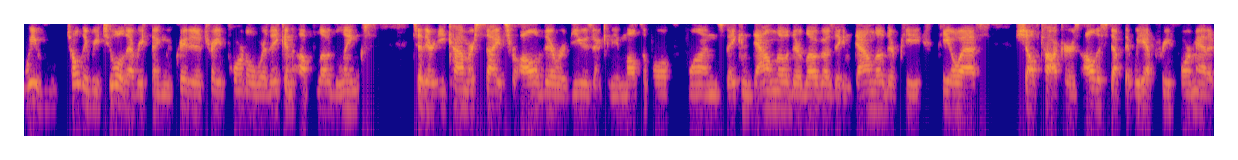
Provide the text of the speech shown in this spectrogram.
we've totally retooled everything. We've created a trade portal where they can upload links to their e-commerce sites for all of their reviews. And it can be multiple ones. They can download their logos. They can download their P- pos shelf talkers all the stuff that we have pre-formatted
